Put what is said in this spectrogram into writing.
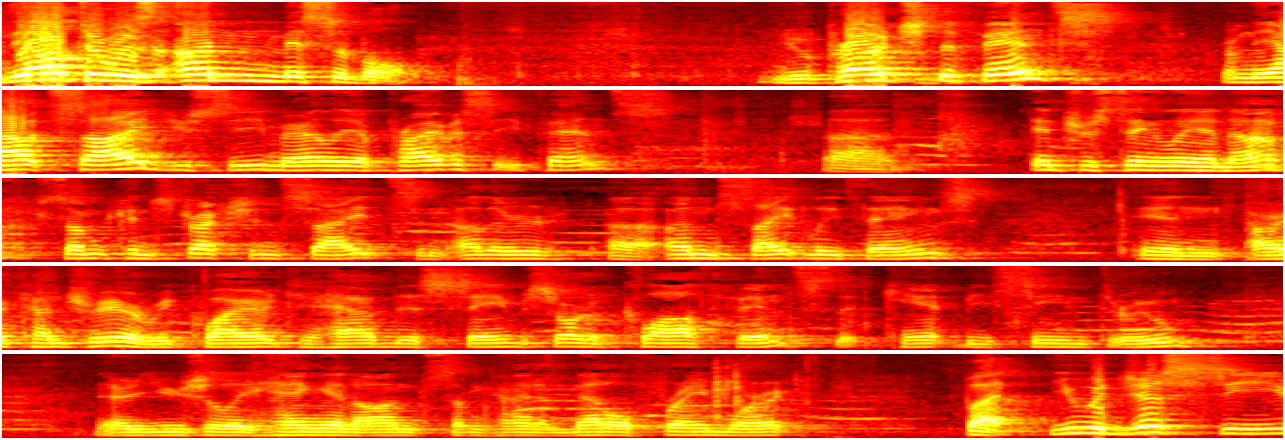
The altar was unmissable. You approach the fence from the outside, you see merely a privacy fence. Uh, interestingly enough, some construction sites and other uh, unsightly things in our country are required to have this same sort of cloth fence that can't be seen through. They're usually hanging on some kind of metal framework. But you would just see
